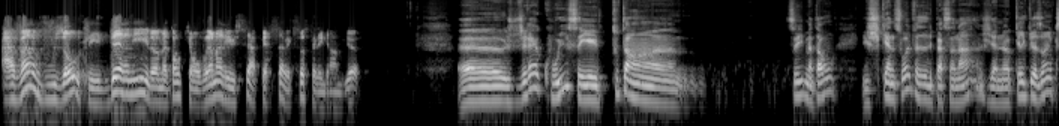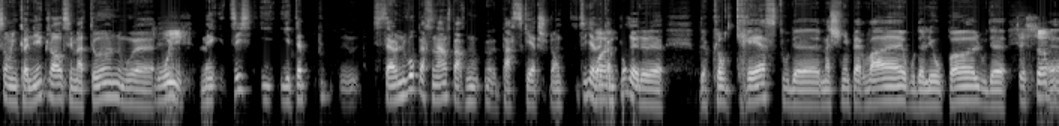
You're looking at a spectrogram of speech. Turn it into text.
avant vous autres, les derniers, là, mettons, qui ont vraiment réussi à percer avec ça, c'était les grandes gueules. Euh, je dirais que oui, c'est tout en. Tu sais, mettons, soit, ils faisaient des personnages. Il y en a quelques-uns qui sont iconiques, genre c'est Matun ou. Euh, oui. Mais tu sais, il, était. C'est un nouveau personnage par, euh, par sketch. Donc, tu sais, il y avait comme pas de, de, Claude Crest ou de Machin Pervers ou de Léopold ou de. C'est ça. Euh,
